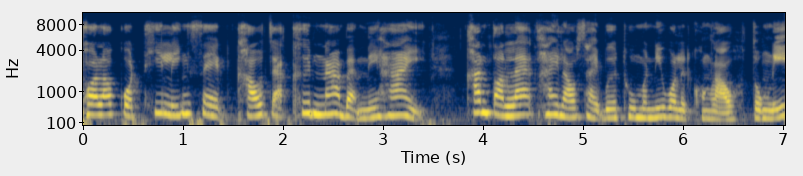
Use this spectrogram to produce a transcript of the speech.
พอเรากดที่ลิงก์เสร็จเขาจะขึ้นหน้าแบบนี้ให้ ขั้นตอนแรกให้เราใส่เบอร์ True Money Wallet ของเราตรงนี้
